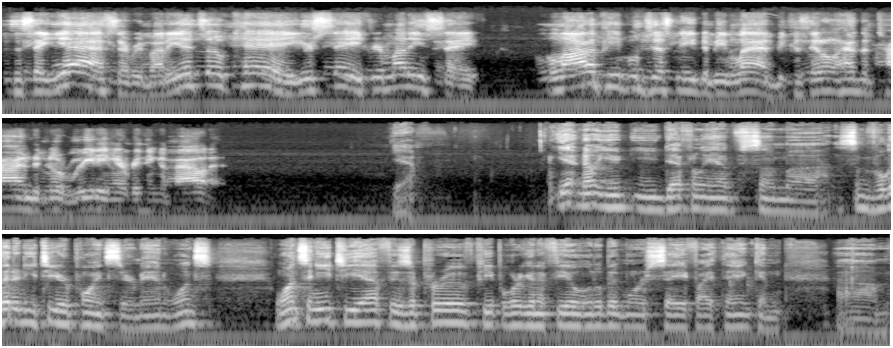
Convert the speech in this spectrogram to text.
to say, yes, everybody, it's okay, you're safe, your money's safe. A lot of people just need to be led because they don't have the time to go reading everything about it. Yeah. Yeah, no, you you definitely have some uh, some validity to your points there, man. Once once an ETF is approved, people are going to feel a little bit more safe, I think, and um,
